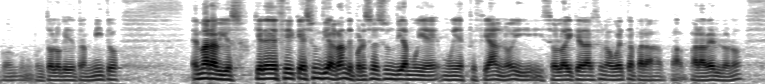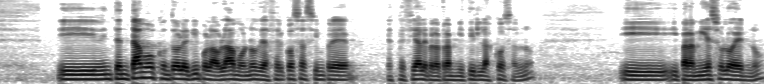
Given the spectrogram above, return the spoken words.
con- todo lo que yo transmito. Es maravilloso. Quiere decir que es un día grande, por eso es un día muy, muy especial, ¿no? Y, solo hay que darse una vuelta para, pa- para verlo, ¿no? Y intentamos con todo el equipo, lo hablamos, ¿no? De hacer cosas siempre especiales para transmitir las cosas, ¿no? Y, y para mí eso lo es, ¿no?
